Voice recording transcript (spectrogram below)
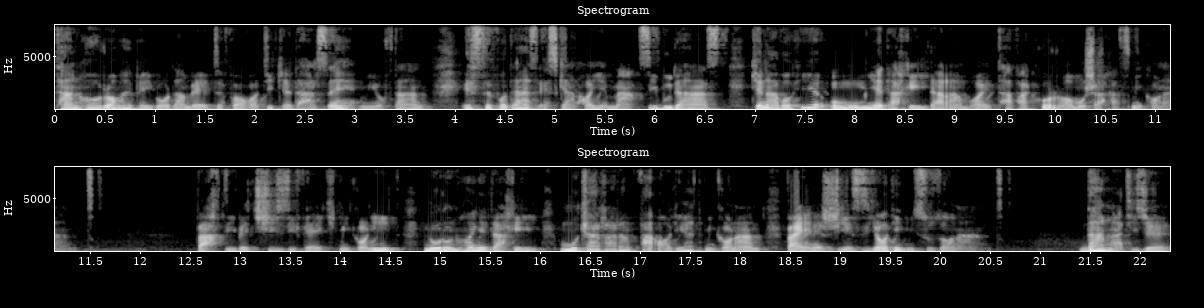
تنها راه پی بردن به اتفاقاتی که در ذهن میافتند استفاده از اسکنهای مغزی بوده است که نواحی عمومی دخیل در انواع تفکر را مشخص می کنند. وقتی به چیزی فکر می کنید نورون دخیل مکررا فعالیت می کنند و انرژی زیادی می سوزانند. در نتیجه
